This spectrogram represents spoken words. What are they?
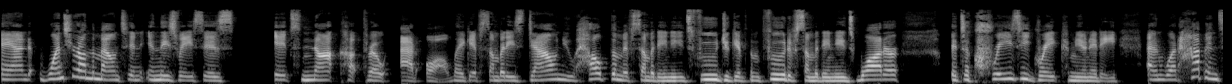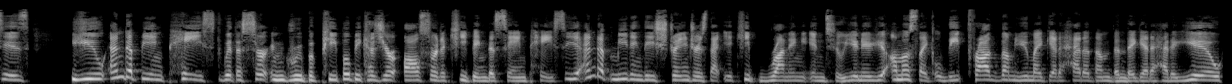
And once you're on the mountain in these races, it's not cutthroat at all. Like if somebody's down, you help them. If somebody needs food, you give them food. If somebody needs water, it's a crazy great community. And what happens is you end up being paced with a certain group of people because you're all sort of keeping the same pace. So you end up meeting these strangers that you keep running into. You know, you almost like leapfrog them. You might get ahead of them, then they get ahead of you,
